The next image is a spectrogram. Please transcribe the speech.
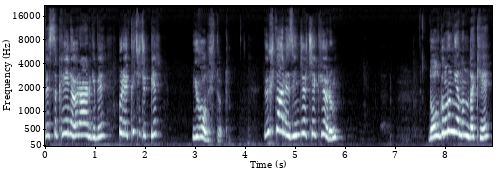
ve sık iğne örer gibi buraya küçücük bir yuva oluşturdum. 3 tane zincir çekiyorum. Dolgumun yanındaki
